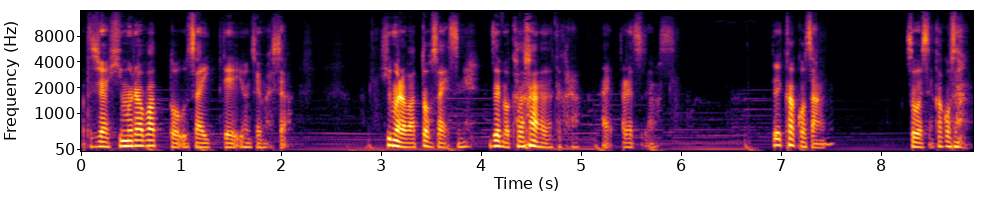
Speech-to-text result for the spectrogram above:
私は日村バットうさいって呼んじゃいました。日村抜刀斎ですね。全部カタカナだったから。はい、ありがとうございます。で、カコさん。そうですね、カコさん。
